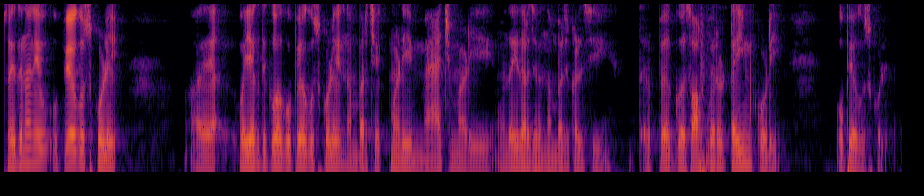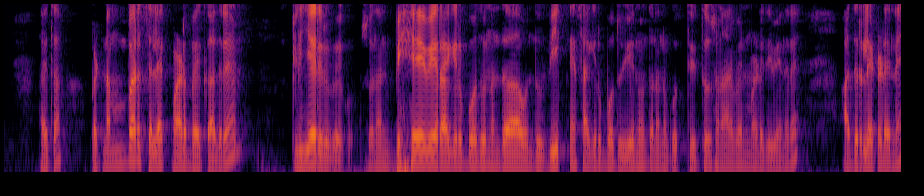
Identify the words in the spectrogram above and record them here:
ಸೊ ಇದನ್ನು ನೀವು ಉಪಯೋಗಿಸ್ಕೊಳ್ಳಿ. ವೈಯಕ್ತಿಕವಾಗಿ ಉಪಯೋಗಿಸ್ಕೊಳ್ಳಿ, ನಂಬರ್ ಚೆಕ್ ಮಾಡಿ, ಮ್ಯಾಚ್ ಮಾಡಿ, ಒಂದು ಐದಾರು ಜನ ನಂಬರ್ ಕಳಿಸಿ ಸಾಫ್ಟ್ವೇರ್ ಟೈಮ್ ಕೊಡಿ, ಉಪಯೋಗಿಸ್ಕೊಳ್ಳಿ. ಆಯಿತಾ? ಬಟ್ ನಂಬರ್ ಸೆಲೆಕ್ಟ್ ಮಾಡಬೇಕಾದ್ರೆ ಕ್ಲಿಯರ್ ಇರಬೇಕು. ಸೊ, ನನ್ನ ಬಿಹೇವಿಯರ್ ಆಗಿರ್ಬೋದು ನನ್ನ ಒಂದು ವೀಕ್ನೆಸ್ ಆಗಿರ್ಬೋದು, ಏನು ಅಂತ ನನಗೆ ಗೊತ್ತಿತ್ತು. ಸೊ ನಾವೇನು ಮಾಡಿದ್ದೀವಿ ಅಂದರೆ, ಅದ್ರ ರಿಲೇಟೆಡನ್ನೇ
